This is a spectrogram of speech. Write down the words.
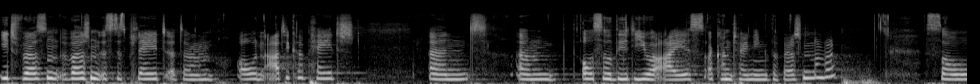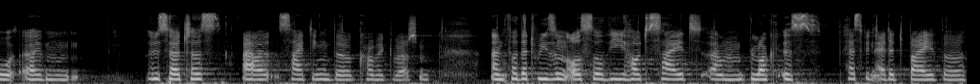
Each version, version is displayed at an own article page, and um, also the DOIs are containing the version number. So um, researchers are citing the correct version. And for that reason, also the how to cite um, block is, has been added by the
